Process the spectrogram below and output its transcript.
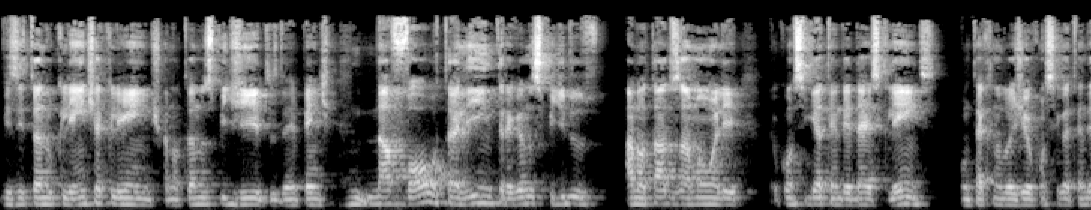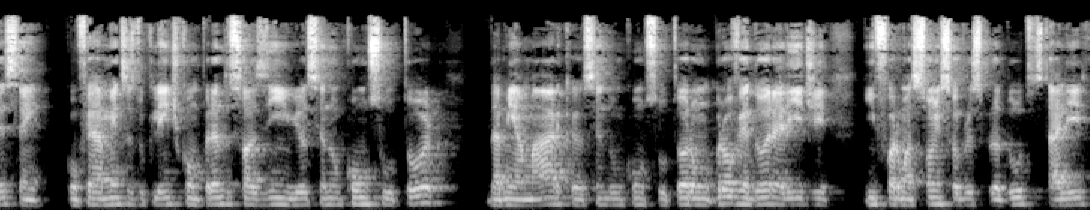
visitando cliente a cliente, anotando os pedidos, de repente, na volta ali, entregando os pedidos anotados à mão ali, eu consegui atender 10 clientes, com tecnologia eu consigo atender 100. Com ferramentas do cliente comprando sozinho e eu sendo um consultor da minha marca, eu sendo um consultor, um provedor ali de informações sobre os produtos, está ali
